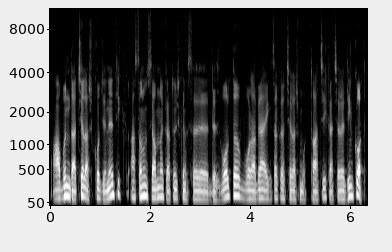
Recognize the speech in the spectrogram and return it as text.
având același cod genetic, asta nu înseamnă că atunci când se dezvoltă vor avea exact aceleași mutații ca cele din cot.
